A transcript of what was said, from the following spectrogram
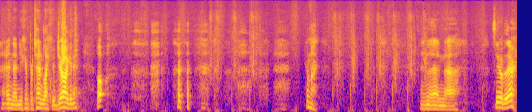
And then you can pretend like you're jogging it. Oh. Come on. And then, uh, see over there?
